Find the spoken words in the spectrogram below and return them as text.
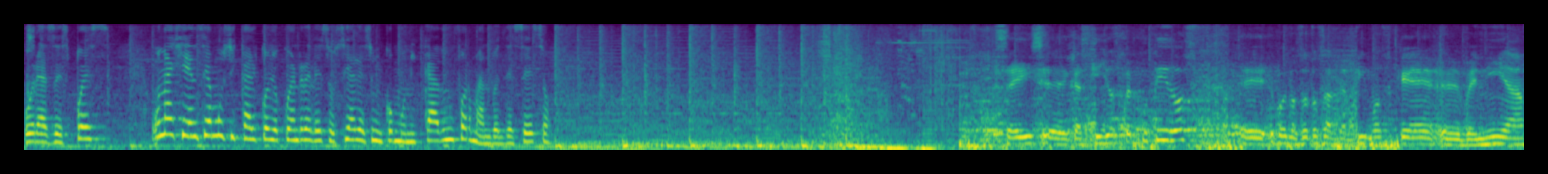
Horas después, una agencia musical colocó en redes sociales un comunicado informando el deceso. Seis eh, casquillos percutidos, eh, pues nosotros advertimos que eh, venía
